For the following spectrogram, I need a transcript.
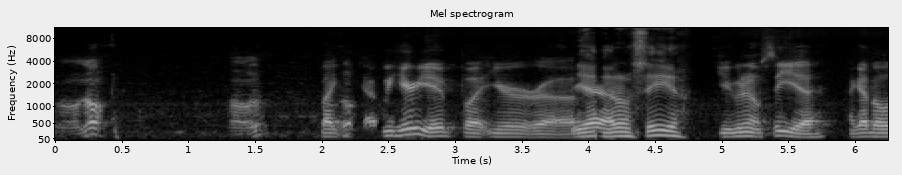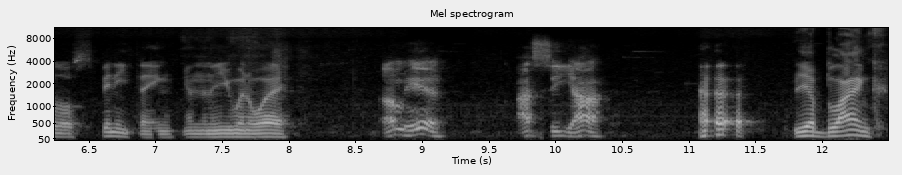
I don't know. I don't know. Like we hear you, but you're uh, Yeah, I don't see you. you we don't see you. I got a little spinny thing, and then you went away. I'm here. I see y'all. You're blank.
